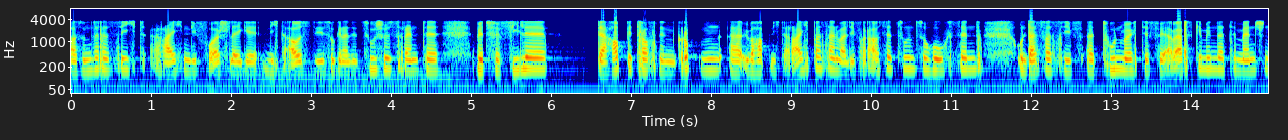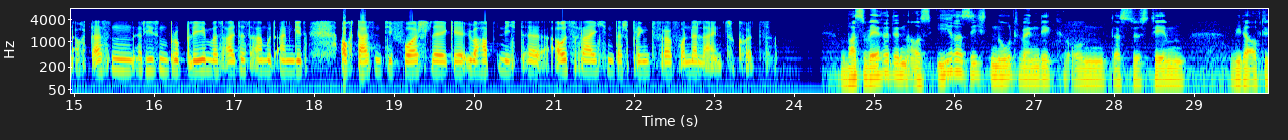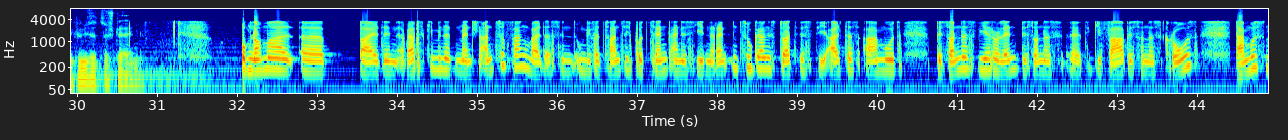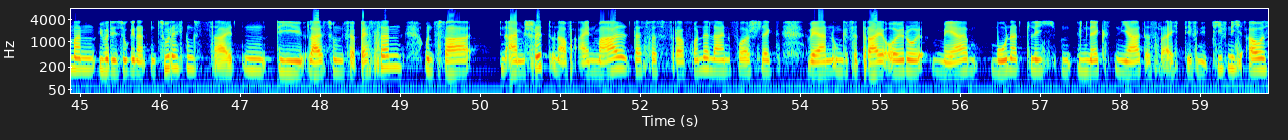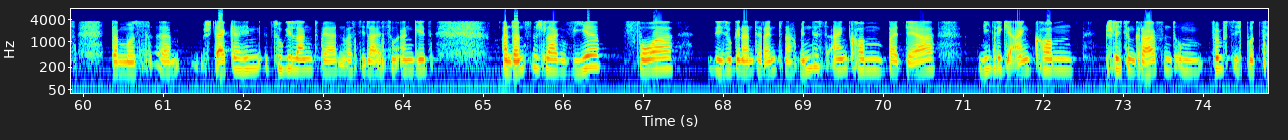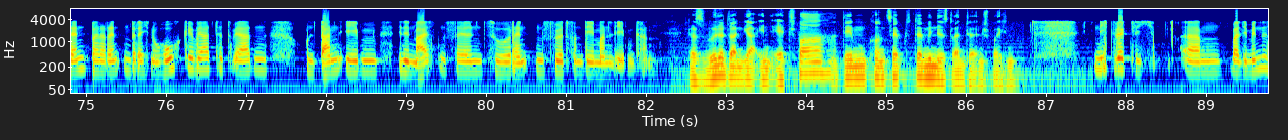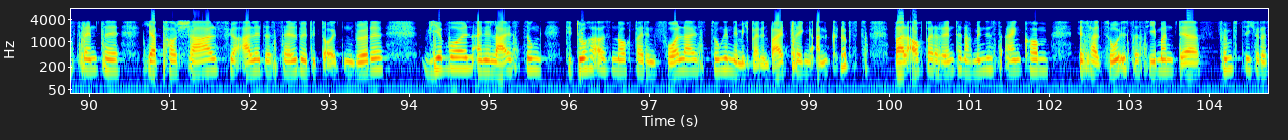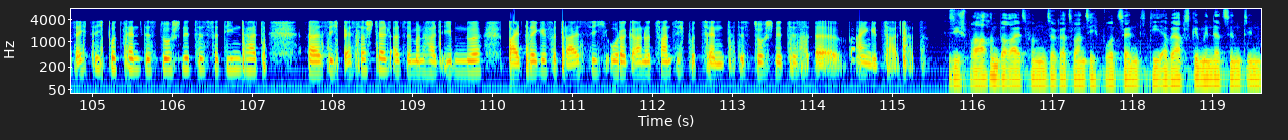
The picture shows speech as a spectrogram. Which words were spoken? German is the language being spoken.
aus unserer Sicht reichen die Vorschläge nicht aus. Die sogenannte Zuschussrente wird für viele der hauptbetroffenen Gruppen äh, überhaupt nicht erreichbar sein, weil die Voraussetzungen zu hoch sind. Und das, was sie äh, tun möchte für erwerbsgeminderte Menschen, auch das ein Riesenproblem, was Altersarmut angeht. Auch da sind die Vorschläge überhaupt nicht äh, ausreichend. Da springt Frau von der Leyen zu kurz. Was wäre denn aus Ihrer Sicht notwendig, um das System wieder auf die Füße zu stellen? Um nochmal äh, bei den erwerbsgeminderten Menschen anzufangen, weil das sind ungefähr 20 Prozent eines jeden Rentenzugangs. Dort ist die Altersarmut besonders virulent, besonders äh, die Gefahr besonders groß. Da muss man über die sogenannten Zurechnungszeiten die Leistungen verbessern und zwar in einem Schritt und auf einmal. Das, was Frau von der Leyen vorschlägt, wären ungefähr drei Euro mehr monatlich im nächsten Jahr. Das reicht definitiv nicht aus. Da muss ähm, stärker hin zugelangt werden, was die Leistung angeht. Ansonsten schlagen wir vor, die sogenannte Rente nach Mindesteinkommen, bei der niedrige Einkommen schlicht und greifend um 50 Prozent bei der Rentenberechnung hochgewertet werden und dann eben in den meisten Fällen zu Renten führt, von denen man leben kann. Das würde dann ja in etwa dem Konzept der Mindestrente entsprechen. Nicht wirklich ähm, weil die Mindestrente ja pauschal für alle dasselbe bedeuten würde. Wir wollen eine Leistung, die durchaus noch bei den Vorleistungen, nämlich bei den Beiträgen anknüpft, weil auch bei der Rente nach Mindesteinkommen es halt so ist, dass jemand, der 50 oder 60 Prozent des Durchschnittes verdient hat, äh, sich besser stellt, als wenn man halt eben nur Beiträge für 30 oder gar nur 20 Prozent des Durchschnittes äh, eingezahlt hat. Sie sprachen bereits von ca. 20 Prozent, die erwerbsgemindert sind in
